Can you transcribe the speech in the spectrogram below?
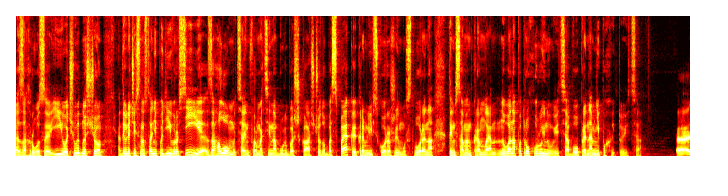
е, загрози. І очевидно, що дивлячись на останні події в Росії, загалом ця інформаційна бульбашка щодо безпеки кремлівського режиму, створена тим самим Кремлем, ну вона потроху руйнується або принаймні похитується. Е,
